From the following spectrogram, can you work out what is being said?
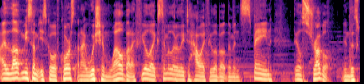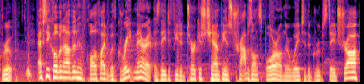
I love me some Isco, of course, and I wish him well, but I feel like similarly to how I feel about them in Spain, they'll struggle in this group. FC Copenhagen have qualified with great merit as they defeated Turkish champions Trabzonspor on their way to the group stage draw,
